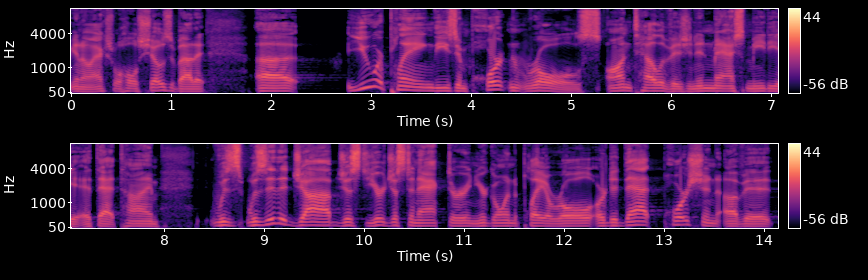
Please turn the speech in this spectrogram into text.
you know, actual whole shows about it. You were playing these important roles on television in mass media at that time. Was was it a job? Just you're just an actor and you're going to play a role, or did that portion of it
